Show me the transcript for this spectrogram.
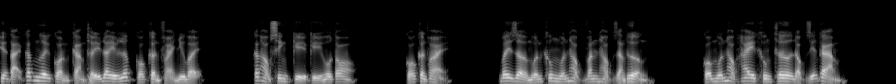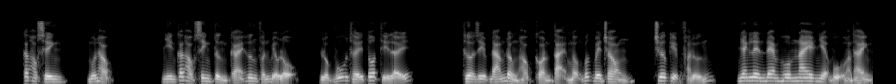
hiện tại các ngươi còn cảm thấy đây lớp có cần phải như vậy? Các học sinh kỳ kỳ hô to, có cần phải? Bây giờ muốn không muốn học văn học giám thưởng? Có muốn học hay không thơ đọc diễn cảm? Các học sinh, muốn học. Nhìn các học sinh từng cái hưng phấn biểu lộ, lục vũ thấy tốt thì lấy. Thừa dịp đám đồng học còn tại mộng bức bên trong, chưa kịp phản ứng, nhanh lên đem hôm nay nhiệm vụ hoàn thành.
